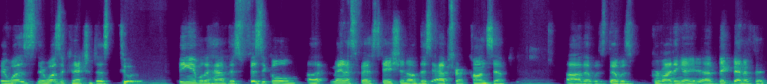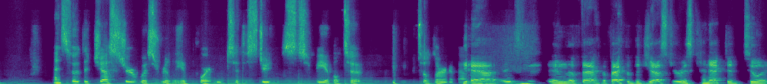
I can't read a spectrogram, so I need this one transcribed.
there was there was a connection to to being able to have this physical uh, manifestation of this abstract concept uh, that was that was providing a, a big benefit. And so the gesture was really important to the students to be able to to learn about. Yeah, and the fact the fact that the gesture is connected to a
